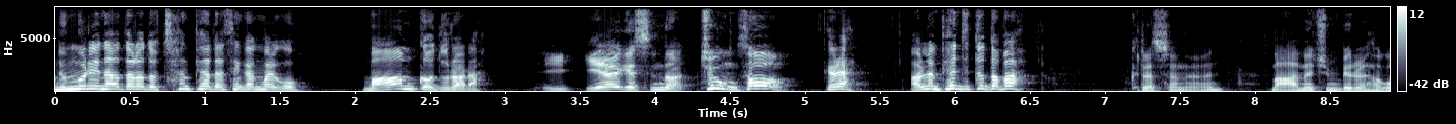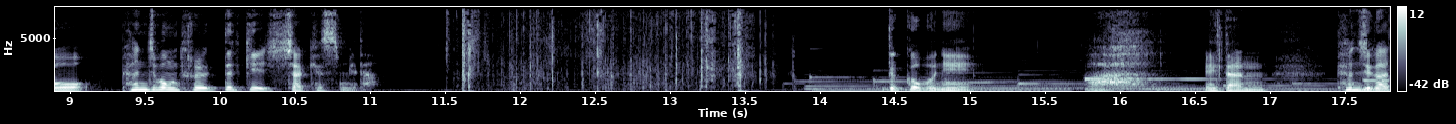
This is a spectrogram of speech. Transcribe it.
눈물이 나더라도 창피하다 생각 말고 마음껏 울어라. 이, 이해하겠습니다. 충성! 그래, 얼른 편지 뜯어봐. 그래서 저는 마음의 준비를 하고 편지 봉투를 뜯기 시작했습니다. 뜯고 보니 아 일단 편지가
